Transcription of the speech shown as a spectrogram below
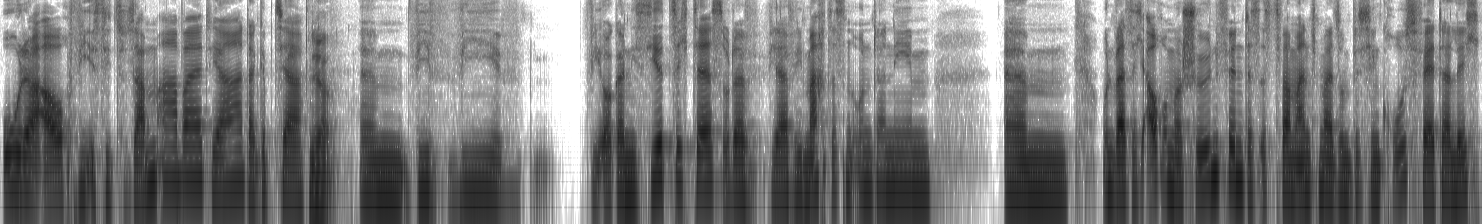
Oder auch, wie ist die Zusammenarbeit? Ja, da gibt es ja Ja. ähm, wie, wie, wie organisiert sich das oder ja, wie macht es ein Unternehmen? Ähm, und was ich auch immer schön finde, das ist zwar manchmal so ein bisschen großväterlich,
